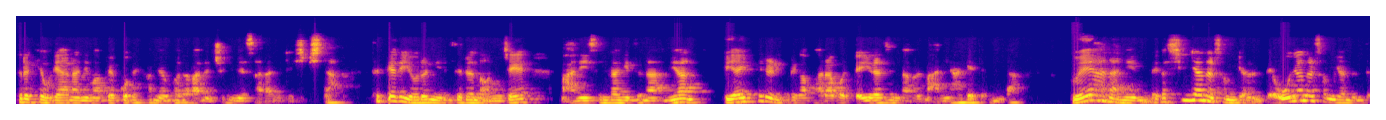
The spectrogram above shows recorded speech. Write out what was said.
그렇게 우리 하나님 앞에 고백하며 걸어가는 주님의 사람이 되십시다. 특별히 이런 일들은 언제 많이 생각이 드나 하면 VIP를 우리가 바라볼 때 이런 생각을 많이 하게 됩니다. 왜 하나님, 내가 10년을 섬겼는데, 5년을 섬겼는데,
